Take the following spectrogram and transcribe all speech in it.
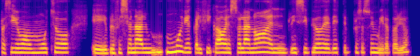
recibimos mucho eh, profesional muy bien calificado venezolano en el principio de, este proceso inmigratorio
